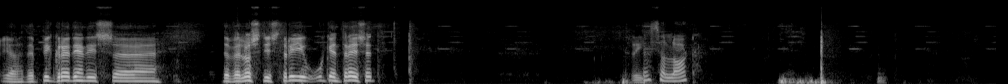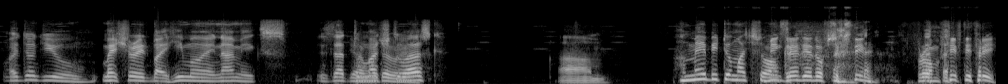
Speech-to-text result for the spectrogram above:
Yeah, the peak gradient is uh, the velocity is three. We can trace it. Three. that's a lot. Why don't you measure it by hemodynamics? Is that Yeah, too much to ask? Um, Maybe too much to Mean ask. gradient of 16 from 53.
